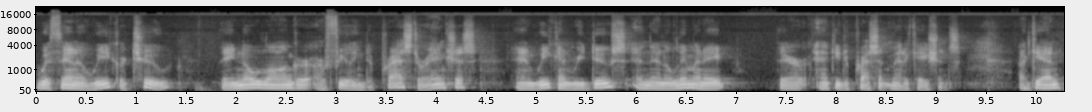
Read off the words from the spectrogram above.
within a week or two, they no longer are feeling depressed or anxious, and we can reduce and then eliminate their antidepressant medications. Again,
